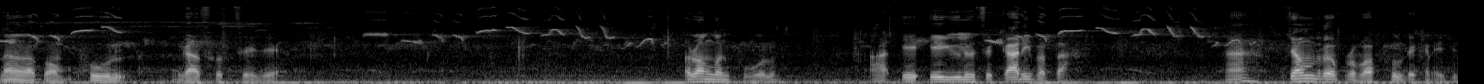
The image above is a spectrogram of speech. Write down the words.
নানা রকম ফুল গাছ হচ্ছে যে। রঙ্গন ফুল। আর এইগুলো হচ্ছে কারি পাতা। হ্যাঁ? চন্দ্রপ্রভা ফুল দেখেন, এই যে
